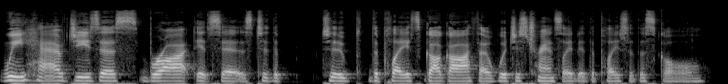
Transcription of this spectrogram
we have Jesus brought, it says, to the to the place Golgotha, which is translated the place of the skull.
